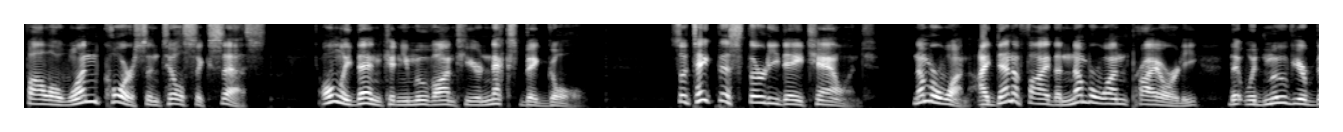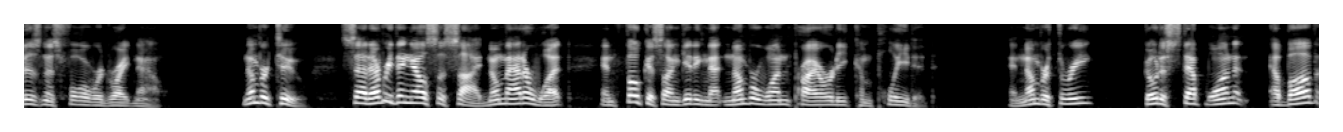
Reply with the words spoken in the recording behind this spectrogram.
follow one course until success. Only then can you move on to your next big goal. So take this 30 day challenge. Number one, identify the number one priority that would move your business forward right now. Number two, set everything else aside, no matter what, and focus on getting that number one priority completed. And number three, go to step one above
